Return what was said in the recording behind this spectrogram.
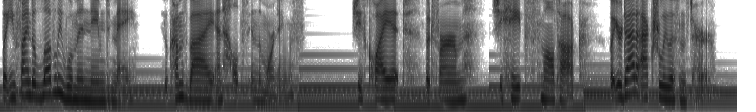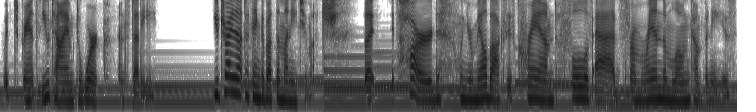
But you find a lovely woman named May who comes by and helps in the mornings. She's quiet but firm. She hates small talk, but your dad actually listens to her, which grants you time to work and study. You try not to think about the money too much, but it's hard when your mailbox is crammed full of ads from random loan companies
